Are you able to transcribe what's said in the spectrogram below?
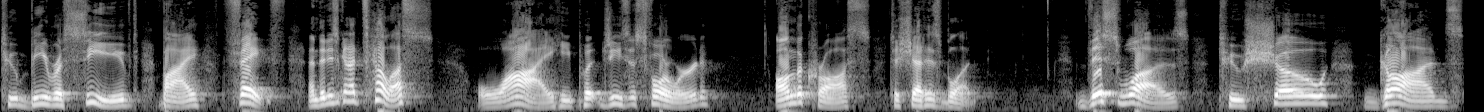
to be received by faith. And then he's going to tell us why he put Jesus forward on the cross to shed his blood. This was to show God's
